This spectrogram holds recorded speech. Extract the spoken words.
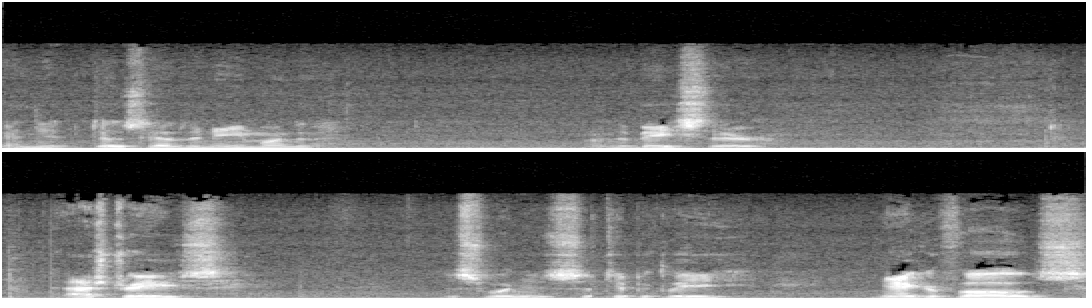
And it does have the name on the on the base there. Ashtrays. This one is typically Niagara Falls.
